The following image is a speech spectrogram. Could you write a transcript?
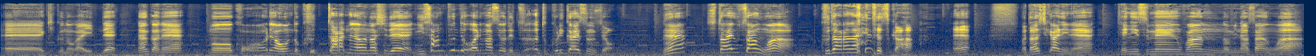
えー、聞くのがいい。で、なんかね、もう、これはほんとくったらない話で、2、3分で終わりますよでずっと繰り返すんですよ。ね？スタイフさんは、くだらないんですか？ね？まあ、確かにね、テニス面ファンの皆さんは、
